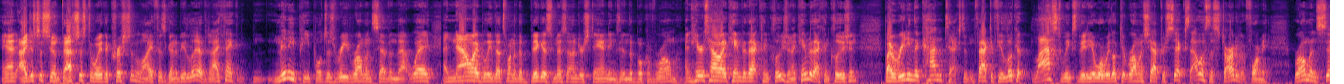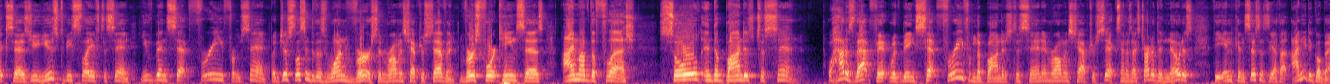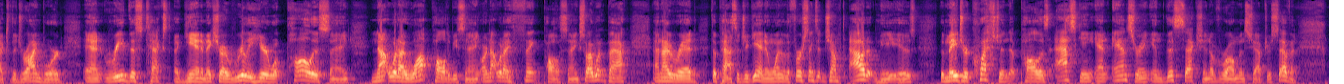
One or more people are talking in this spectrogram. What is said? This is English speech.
And I just assume that's just the way the Christian life is going to be lived. And I think many people just read Romans 7 that way. And now I believe that's one of the biggest misunderstandings in the book of Romans. And here's how I came to that conclusion I came to that conclusion by reading the context. In fact, if you look at last week's video where we looked at Romans chapter 6, that was the start of it for me. Romans 6 says, You used to be slaves to sin. You've been set free from sin. But just listen to this one verse in Romans chapter 7. Verse 14 says, I'm of the flesh sold into bondage to sin. Well, how does that fit with being set free from the bondage to sin in Romans chapter 6? And as I started to notice the inconsistency, I thought I need to go back to the drawing board and read this text again and make sure I really hear what Paul is saying, not what I want Paul to be saying or not what I think Paul is saying. So I went back and I read the passage again. And one of the first things that jumped out at me is the major question that Paul is asking and answering in this section of Romans chapter 7.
